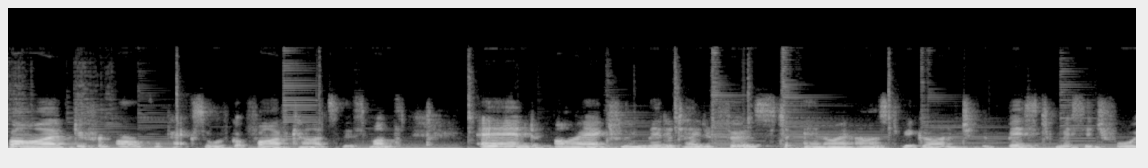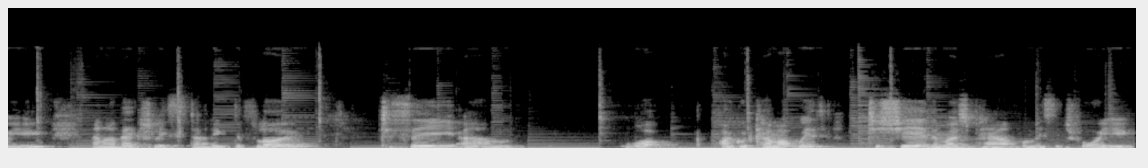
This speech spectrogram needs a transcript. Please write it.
five different Oracle packs. So we've got five cards this month. And I actually meditated first and I asked to be guided to the best message for you. And I've actually studied the flow to see um, what I could come up with to share the most powerful message for you.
